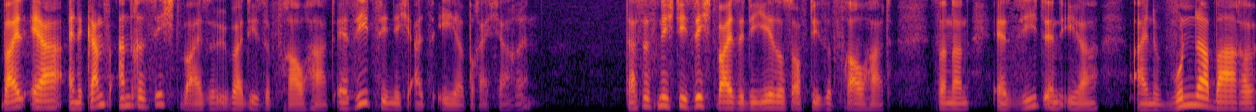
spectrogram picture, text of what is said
weil er eine ganz andere Sichtweise über diese Frau hat. Er sieht sie nicht als Ehebrecherin. Das ist nicht die Sichtweise, die Jesus auf diese Frau hat, sondern er sieht in ihr eine wunderbare,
